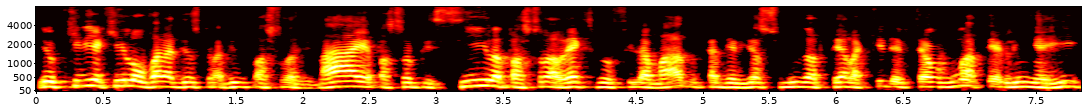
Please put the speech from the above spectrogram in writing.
eu queria aqui louvar a Deus pela vida do pastor Davi Maia, pastor Priscila, pastor Alex, meu filho amado. Cadê ele? Já sumiu da tela aqui, deve ter alguma telinha aí.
